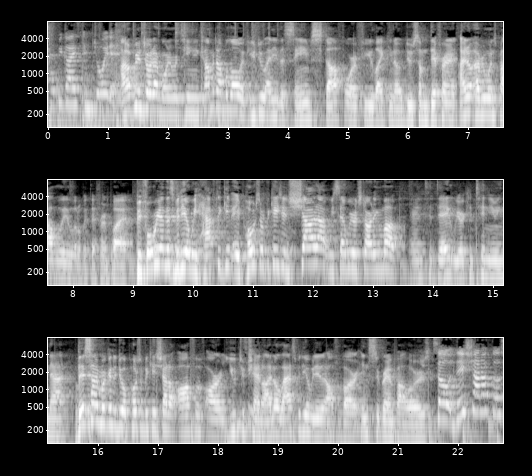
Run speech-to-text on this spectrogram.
hope you guys enjoyed it. I hope you enjoyed our morning routine. Comment down below if you do any of the same stuff or if you like, you know, do some different. I know everyone's probably a little bit bit different. But before we end this video, we have to give a post notification shout out. We said we were starting them up, and today we are continuing that. This time we're gonna do a post notification shout out off of our YouTube channel. I know last video we did it off of our Instagram followers. So this shout out goes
